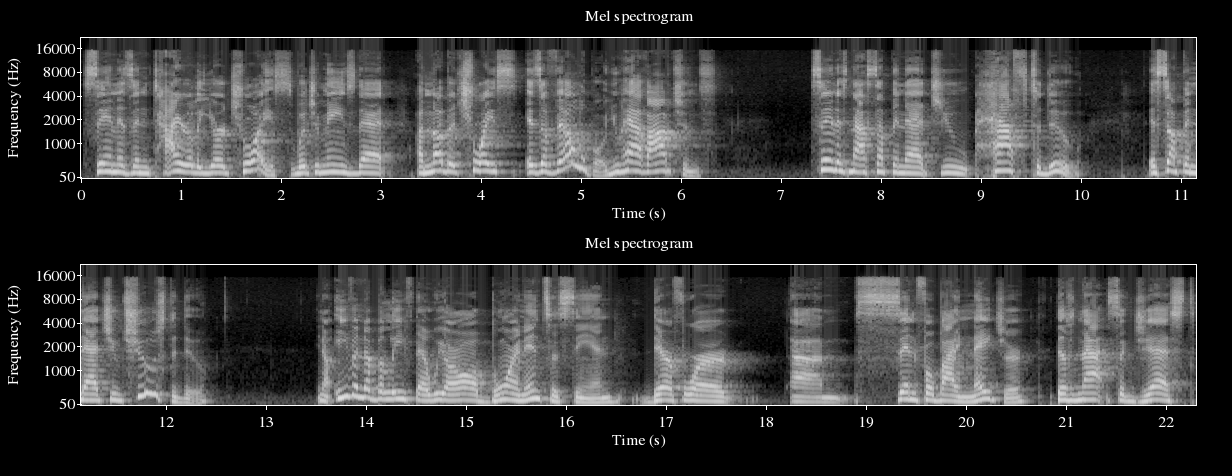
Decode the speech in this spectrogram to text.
Sin is entirely your choice, which means that another choice is available. You have options. Sin is not something that you have to do. It's something that you choose to do. You know, even the belief that we are all born into sin, therefore um, sinful by nature, does not suggest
